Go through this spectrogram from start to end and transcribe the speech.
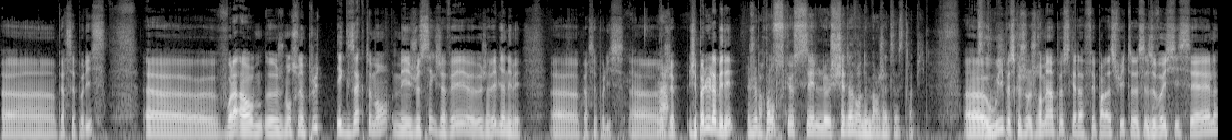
Persepolis. Euh, voilà, alors euh, je m'en souviens plus exactement, mais je sais que j'avais euh, j'avais bien aimé euh, Persepolis. Euh, Bah. j'ai- pas lu la BD. Je Par pense que c'est le chef-d'œuvre de Marjane. Euh, C'est- oui, parce que je, je remets un peu ce qu'elle a fait par la suite. Euh, C'est The Voices, c'est elle.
